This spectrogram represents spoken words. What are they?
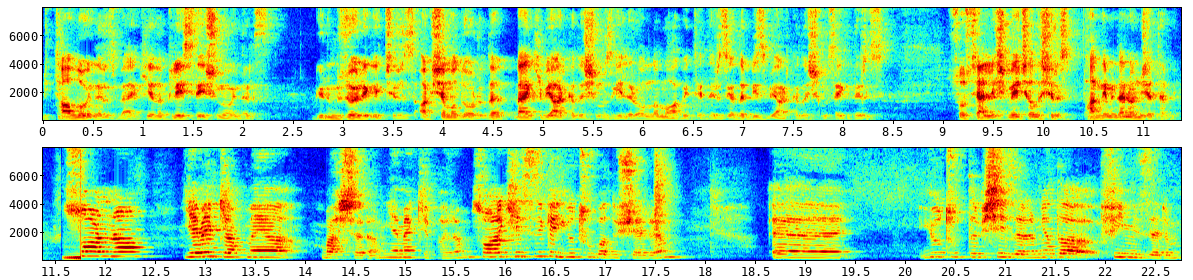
bir tavla oynarız belki ya da PlayStation oynarız. Günümüzü öyle geçiririz. Akşama doğru da belki bir arkadaşımız gelir onunla muhabbet ederiz ya da biz bir arkadaşımıza gideriz. Sosyalleşmeye çalışırız. Pandemiden önce tabii. Sonra yemek yapmaya başlarım. Yemek yaparım. Sonra kesinlikle YouTube'a düşerim. Ee, YouTube'da bir şey izlerim ya da film izlerim.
